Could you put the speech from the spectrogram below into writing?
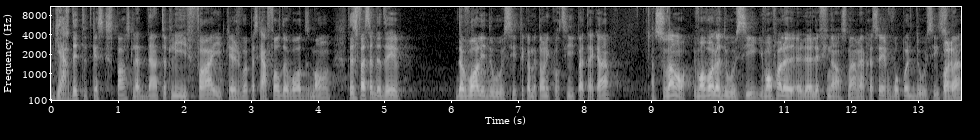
regarder tout ce qui se passe là-dedans, toutes les failles que je vois, parce qu'à force de voir du monde, tu sais, c'est facile de dire, de voir les dossiers, tu sais, comme mettons les courtiers hypothécaires. Souvent, on- ils vont voir le dossier, ils vont faire le, le- le financement, mais après ça, ils ne revoient pas le dossier Ouais. souvent.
